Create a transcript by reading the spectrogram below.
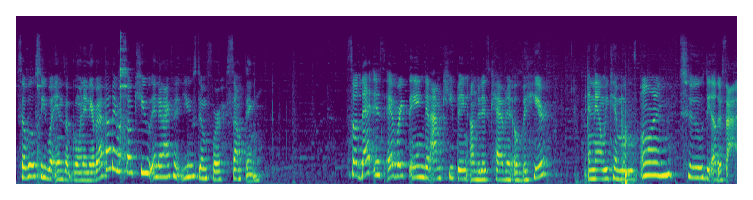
So we'll see what ends up going in there. But I thought they were so cute and that I could use them for something. So that is everything that I'm keeping under this cabinet over here. And now we can move on to the other side.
